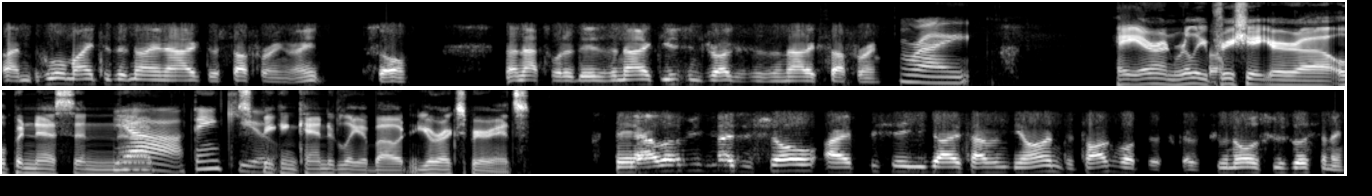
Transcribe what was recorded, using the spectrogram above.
I'm who am I to deny an addict their suffering, right? So, and that's what it is. An addict using drugs is an addict suffering. Right. Hey, Aaron, really appreciate your uh, openness and uh, Yeah. Thank you. speaking candidly about your experience. Hey, I love you guys' show. I appreciate you guys having me on to talk about this because who knows who's listening.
